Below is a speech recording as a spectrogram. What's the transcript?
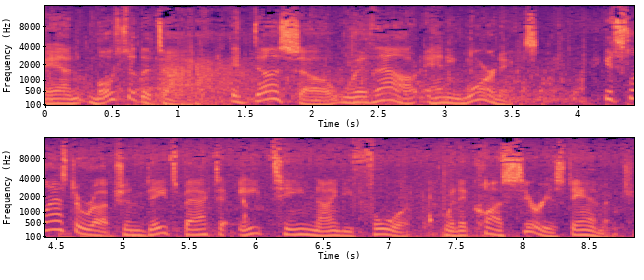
and most of the time it does so without any warnings. Its last eruption dates back to 1894 when it caused serious damage.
